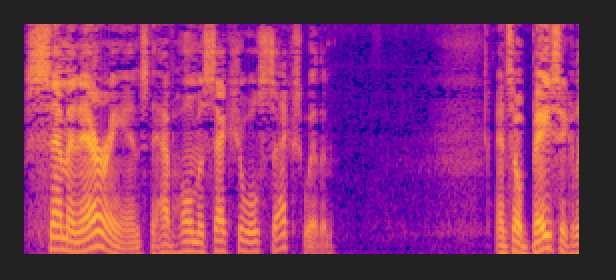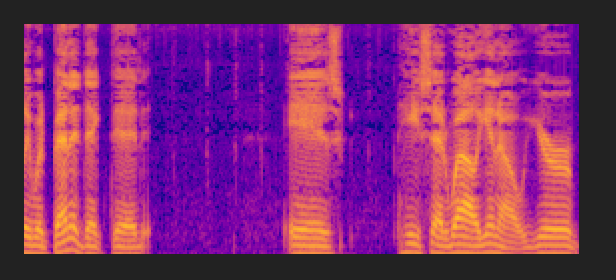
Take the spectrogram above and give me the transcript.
seminarians to have homosexual sex with him. And so basically what Benedict did is he said, well, you know, you're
